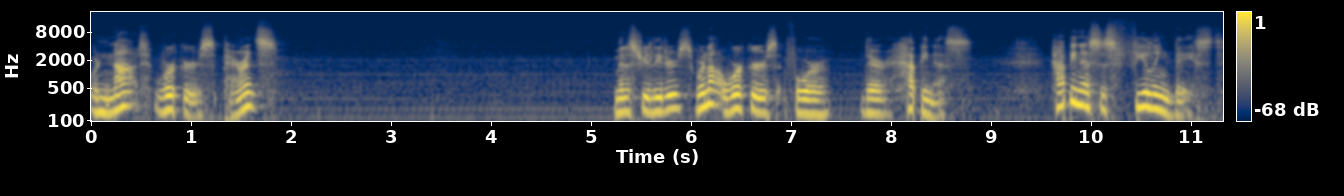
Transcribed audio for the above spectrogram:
We're not workers, parents, ministry leaders. We're not workers for their happiness. Happiness is feeling based.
